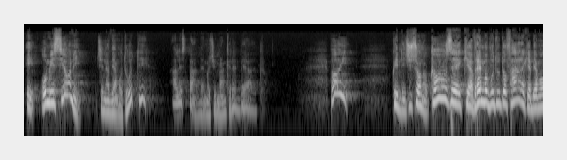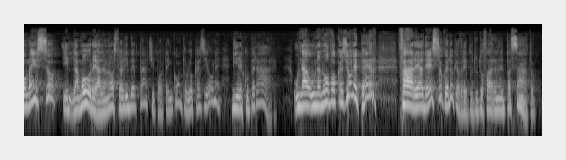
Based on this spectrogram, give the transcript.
E omissioni ce ne abbiamo tutti alle spalle, ma ci mancherebbe altro. Poi, quindi ci sono cose che avremmo potuto fare, che abbiamo omesso, l'amore alla nostra libertà ci porta incontro l'occasione di recuperare, una, una nuova occasione per fare adesso quello che avrei potuto fare nel passato.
